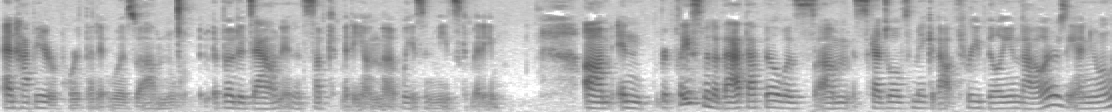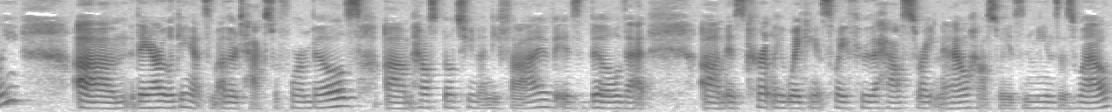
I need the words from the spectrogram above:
and happy to report that it was um, voted down in its subcommittee on the Ways and Means Committee. Um, in replacement of that, that bill was um, scheduled to make about $3 billion annually. Um, they are looking at some other tax reform bills. Um, House Bill 295 is a bill that um, is currently waking its way through the House right now, House Ways and Means as well.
